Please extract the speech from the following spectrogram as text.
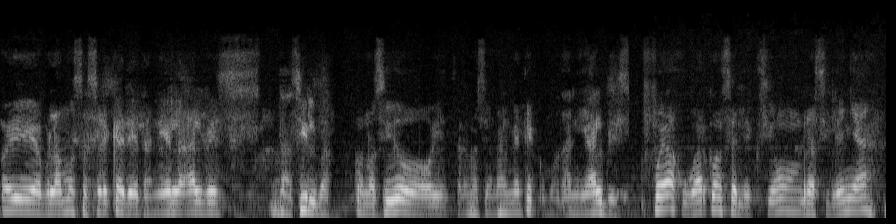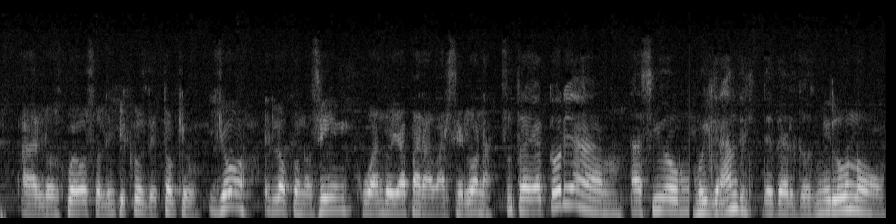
Hoy hablamos acerca de Daniel Alves da Silva conocido internacionalmente como Dani Alves. Fue a jugar con selección brasileña a los Juegos Olímpicos de Tokio. Yo lo conocí jugando ya para Barcelona. Su trayectoria ha sido muy grande. Desde el 2001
